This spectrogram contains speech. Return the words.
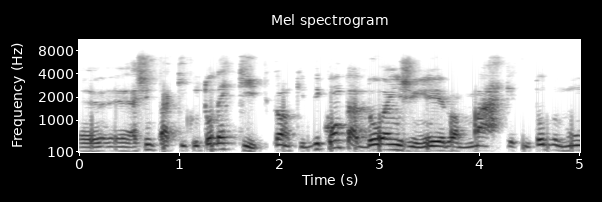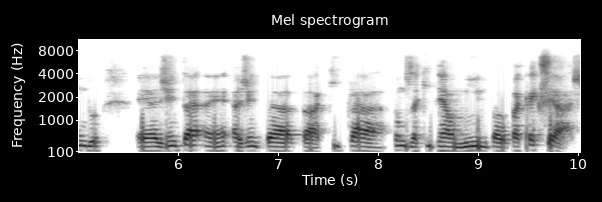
é, é a gente está aqui com toda a equipe, então, aqui, de contador a engenheiro, a marketing, todo mundo, é, a gente está é, a gente tá, tá aqui para, estamos aqui reunindo, para o que é que você acha?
